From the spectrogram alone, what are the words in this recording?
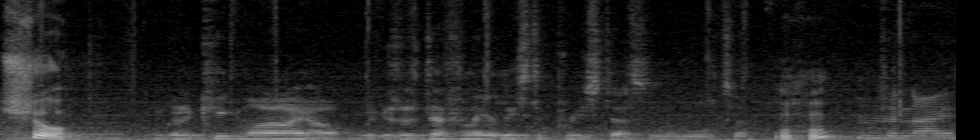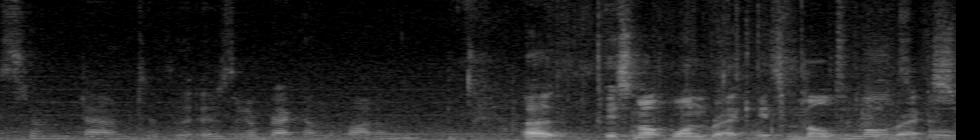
Sure. I'm going to keep my eye out because there's definitely at least a priestess in the water. hmm Can I swim down to the. Is there a wreck on the bottom? Uh, it's not one wreck, it's multiple, Multiple. wrecks.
